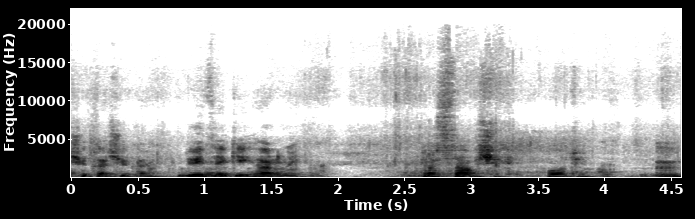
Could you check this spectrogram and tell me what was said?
Чекай, чекай. Дивіться, який гарний. Красавчик. От він.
